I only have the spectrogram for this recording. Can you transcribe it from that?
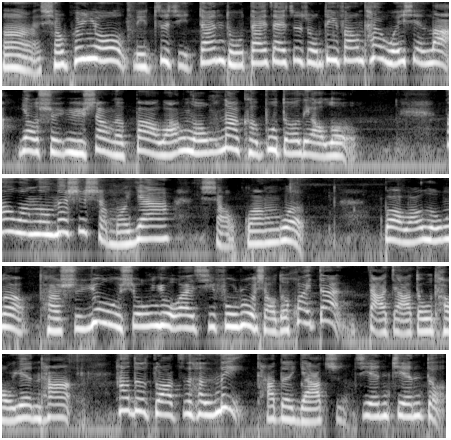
啊，小朋友，你自己单独待在这种地方太危险啦！要是遇上了霸王龙，那可不得了了。霸王龙那是什么呀？小光问。霸王龙啊，它是又凶又爱欺负弱小的坏蛋，大家都讨厌它。它的爪子很利，它的牙齿尖尖的，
